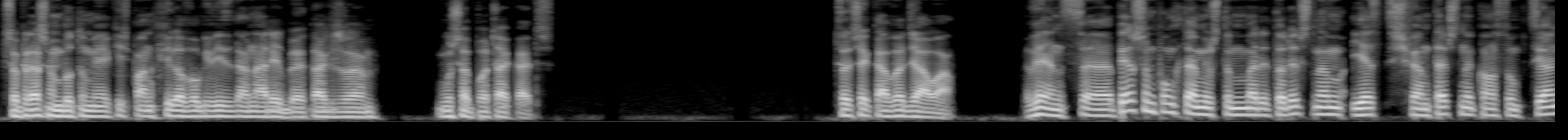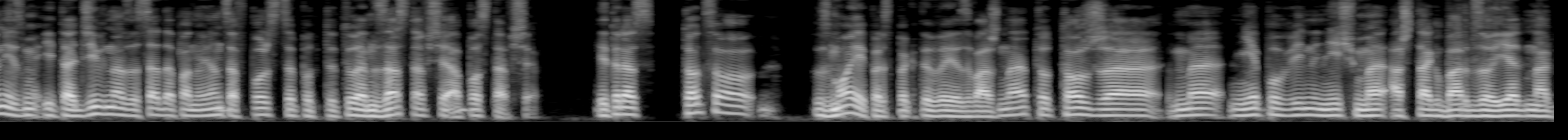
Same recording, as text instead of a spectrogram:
Przepraszam, bo tu mnie jakiś pan chwilowo gwizda na ryby, także muszę poczekać. Co ciekawe, działa. Więc e, pierwszym punktem już tym merytorycznym jest świąteczny konsumpcjonizm i ta dziwna zasada panująca w Polsce pod tytułem zastaw się, a postaw się. I teraz to, co z mojej perspektywy jest ważne, to to, że my nie powinniśmy aż tak bardzo jednak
